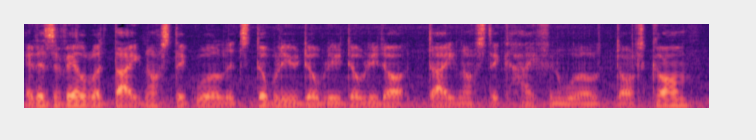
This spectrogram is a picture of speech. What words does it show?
It is available at Diagnostic World. It's www.diagnostic-world.com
